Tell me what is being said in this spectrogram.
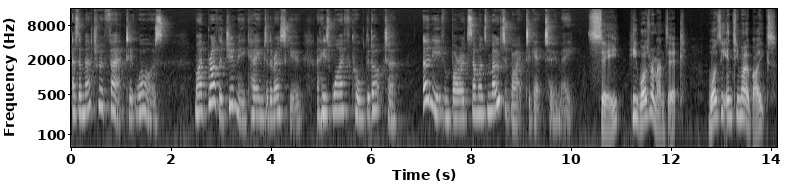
As a matter of fact, it was. My brother Jimmy came to the rescue, and his wife called the doctor. Ernie even borrowed someone's motorbike to get to me. See, he was romantic. Was he into motorbikes?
